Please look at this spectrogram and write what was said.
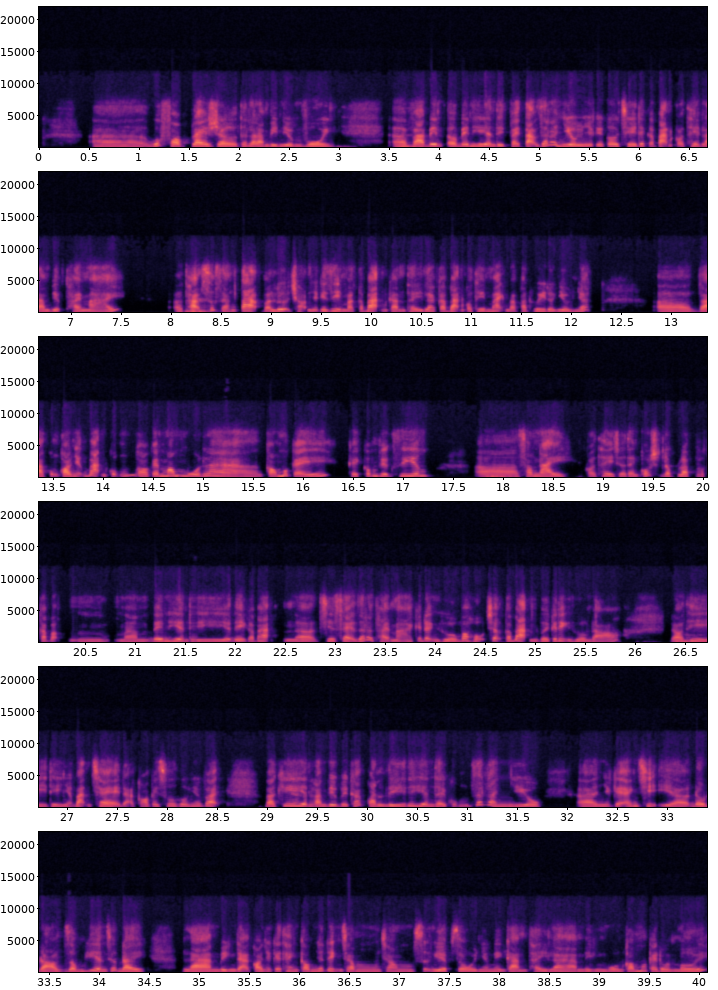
uh, work for pleasure tức là làm vì niềm vui. Uh, và bên ở bên hiền thì phải tạo rất là nhiều những cái cơ chế để các bạn có thể làm việc thoải mái uh, thỏa ừ. sức sáng tạo và lựa chọn những cái gì mà các bạn cảm thấy là các bạn có thế mạnh và phát huy được nhiều nhất. Uh, và cũng có những bạn cũng có cái mong muốn là có một cái cái công việc riêng uh, ừ. sau này có thể trở thành coach độc lập và các bạn mà bên hiền thì để các bạn uh, chia sẻ rất là thoải mái cái định hướng và hỗ trợ các bạn với cái định hướng đó đó ừ. thì thì những bạn trẻ đã có cái xu hướng như vậy và khi yeah. Dạ. hiền làm việc với các quản lý thì hiền thấy cũng rất là nhiều uh, những cái anh chị uh, đâu đó giống hiền trước đây là mình đã có những cái thành công nhất định trong trong sự nghiệp rồi nhưng mình cảm thấy là mình muốn có một cái đổi mới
